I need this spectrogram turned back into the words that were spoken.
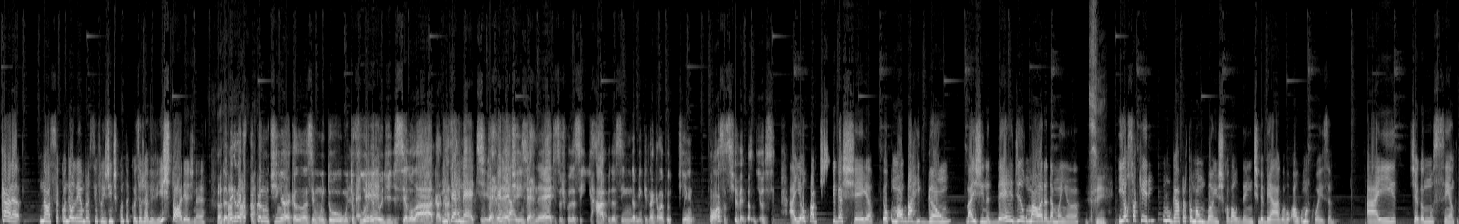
Cara, nossa, quando eu lembro assim, eu falei, gente, quanta coisa eu já vivi. Histórias, né? Ainda bem que naquela época não tinha aquele lance muito, muito fluido de, de celular, ca- ca- Internet. internet, verdade. internet, essas coisas assim, rápidas, assim, ainda bem que naquela época não tinha. Nossa, se tiver, meu Deus do céu. Aí eu com a bexiga cheia, eu com o maior barrigão. Imagina, desde uma hora da manhã. Sim. E eu só queria um lugar pra tomar um banho, escovar o dente, beber água, alguma coisa. Aí, chegando no centro,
